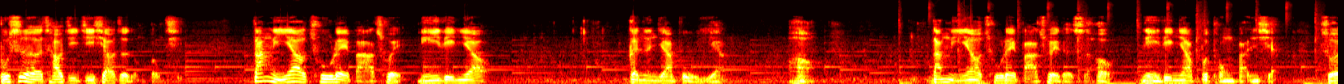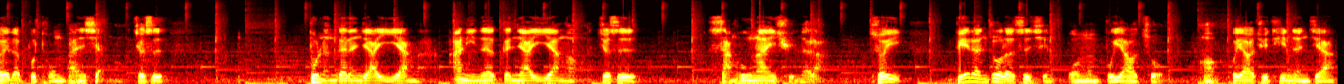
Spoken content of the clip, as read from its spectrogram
不适合超级绩效这种东西。当你要出类拔萃，你一定要跟人家不一样，哈。当你要出类拔萃的时候，你一定要不同凡响。所谓的不同凡响哦，就是不能跟人家一样啊，啊，你那跟人家一样哦，就是散户那一群的啦，所以。别人做的事情，我们不要做，好，不要去听人家。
